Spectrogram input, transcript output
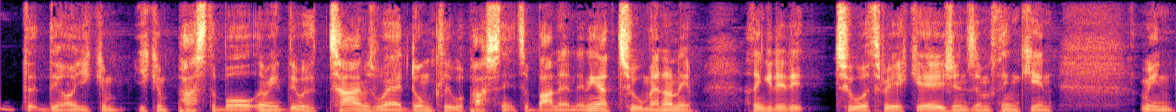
you know you can you can pass the ball. I mean, there were times where Dunkley were passing it to Bannan, and he had two men on him. I think he did it two or three occasions. I'm thinking, I mean,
